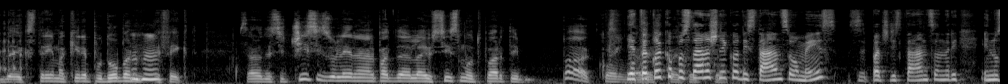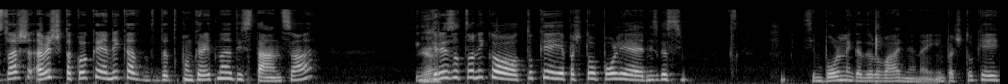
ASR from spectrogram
da, ekstrema, kjer je podoben uh Mhm. -huh. efekt. Samo, da si čist izoliran ali pa da lej, vsi smo odprti. Pa, ko, Ja, takoj, ko postaneš neko distanco vmes, pač distanca naredi. In ustvarš, a veš, takoj, ko je neka d- konkretna distanca, Ja. gre za to neko, tukaj je pač to polje, nizga si. simbolnega delovanja. Ne? In pač tukaj,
